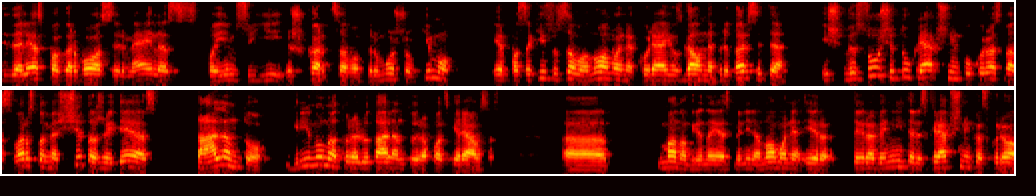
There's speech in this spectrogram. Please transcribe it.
didelės pagarbos ir meilės paimsiu jį iškart savo pirmų šaukimų ir pasakysiu savo nuomonę, kurią jūs gal nepritarsite. Iš visų šitų krepšininkų, kuriuos mes svarstome, šitas žaidėjas talentų, grinų natūralių talentų yra pats geriausias. Uh, mano grinai asmeninė nuomonė ir tai yra vienintelis krepšininkas, kurio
